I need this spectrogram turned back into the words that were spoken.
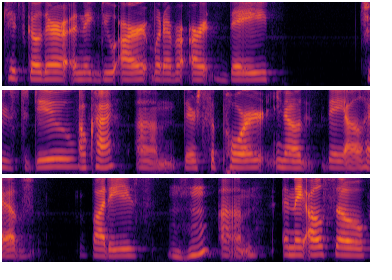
Kids go there and they do art, whatever art they choose to do. Okay. Um, there's support. You know, they all have buddies. Mm-hmm. Um, and they also,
